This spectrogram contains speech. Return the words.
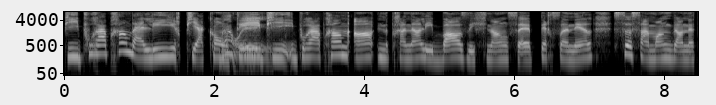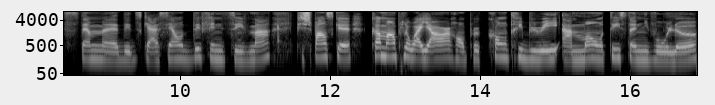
Puis il pourrait apprendre à lire, puis à compter, ben puis il pourrait apprendre en prenant les bases des finances euh, personnelles. Ça, ça manque dans notre système euh, d'éducation définitivement. Puis je pense que comme employeur, on peut contribuer à monter ce niveau-là.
